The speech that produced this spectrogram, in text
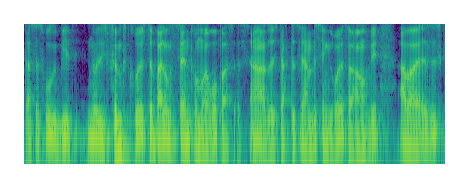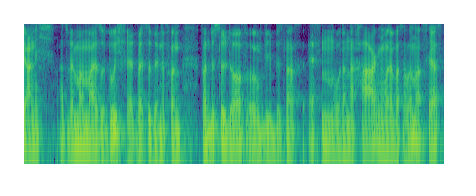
dass das Ruhrgebiet nur das fünftgrößte Ballungszentrum Europas ist. Ja? Also ich dachte, das wäre ein bisschen größer irgendwie, aber es ist gar nicht. Also wenn man mal so durchfährt, weißt du, wenn du von, von Düsseldorf irgendwie bis nach Essen oder nach Hagen oder was auch immer fährst,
